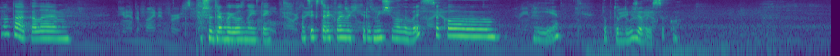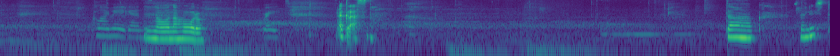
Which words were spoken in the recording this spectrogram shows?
Ну так, але спершу треба його знайти. На цих старих вежах їх розміщували високо. Є. Тобто дуже високо. Знову нагору. Прекрасно. Так, залізти.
